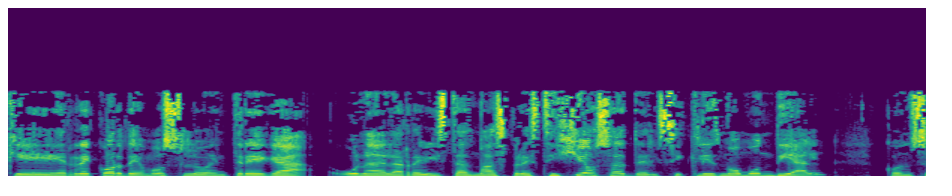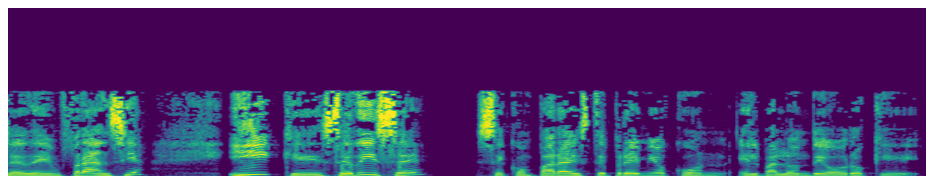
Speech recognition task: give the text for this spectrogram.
que recordemos lo entrega una de las revistas más prestigiosas del ciclismo mundial, con sede en Francia, y que se dice, se compara este premio con el balón de oro que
